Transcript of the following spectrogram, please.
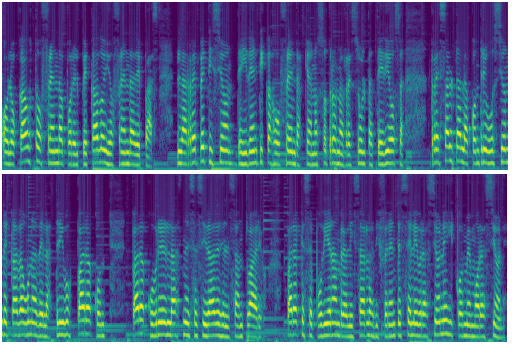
holocausto, ofrenda por el pecado y ofrenda de paz. La repetición de idénticas ofrendas que a nosotros nos resulta tediosa resalta la contribución de cada una de las tribus para, para cubrir las necesidades del santuario, para que se pudieran realizar las diferentes celebraciones y conmemoraciones.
